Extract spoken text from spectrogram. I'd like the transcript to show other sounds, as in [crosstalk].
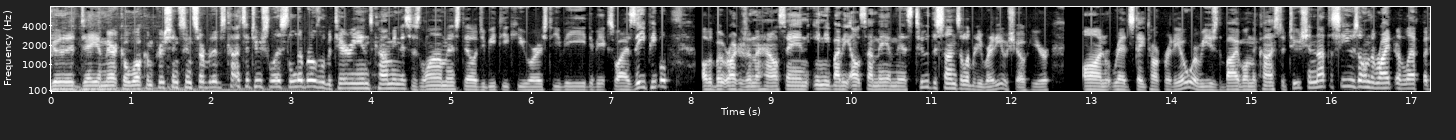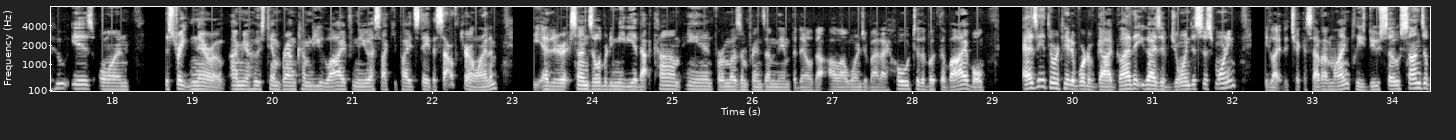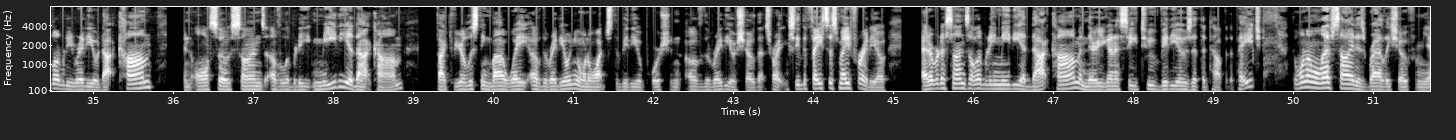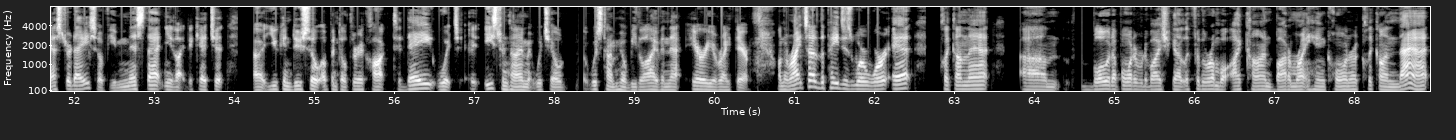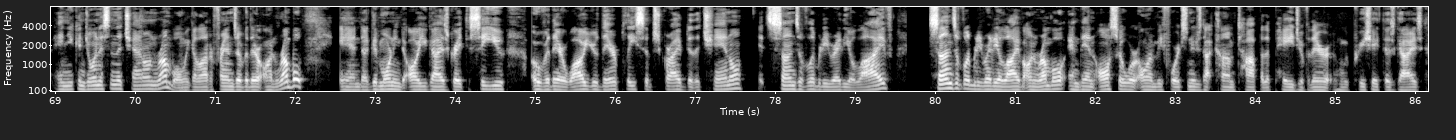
Good day, America. Welcome, Christians, conservatives, constitutionalists, liberals, libertarians, communists, Islamists, LGBTQ, RSTV, WXYZ people, all the boat rockers in the house, and anybody else I may have missed to the Sons of Liberty radio show here on Red State Talk Radio, where we use the Bible and the Constitution not to see who's on the right or left, but who is on the straight and narrow. I'm your host, Tim Brown, coming to you live from the U.S. occupied state of South Carolina the editor at sonsoflibertymedia.com. And for Muslim friends, I'm the infidel that Allah warns about. I hold to the book, the Bible, as the authoritative word of God. Glad that you guys have joined us this morning. If you'd like to check us out online, please do so. Sonsoflibertyradio.com and also sonsoflibertymedia.com. In fact, if you're listening by way of the radio and you want to watch the video portion of the radio show, that's right. You see the face that's made for radio. Head over to sonsoflibertymedia.com, and there you're going to see two videos at the top of the page. The one on the left side is Bradley's show from yesterday. So if you missed that and you'd like to catch it, uh, you can do so up until three o'clock today, which uh, Eastern time, at which he'll which time he'll be live in that area right there. On the right side of the page is where we're at. Click on that. Um, blow it up on whatever device you got. Look for the Rumble icon, bottom right hand corner. Click on that, and you can join us in the chat on Rumble. And we got a lot of friends over there on Rumble. And uh, good morning to all you guys. Great to see you over there. While you're there, please subscribe to the channel. It's Sons of Liberty Radio Live. Sons of Liberty Radio Live on Rumble. And then also we're on beforeitsnews.com, top of the page over there. And we appreciate those guys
